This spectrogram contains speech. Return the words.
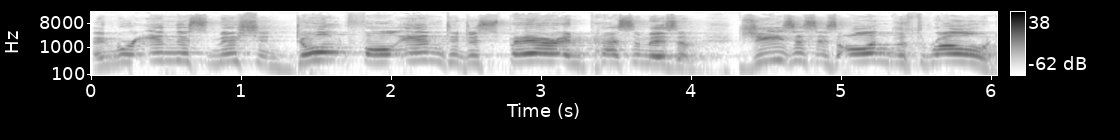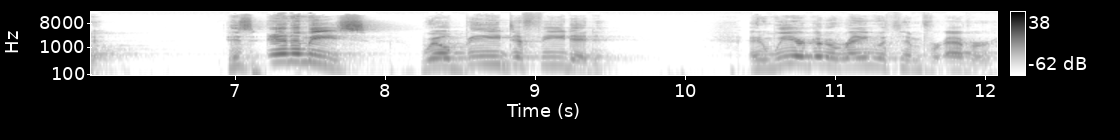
And we're in this mission. Don't fall into despair and pessimism. Jesus is on the throne. His enemies will be defeated. And we are going to reign with him forever.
